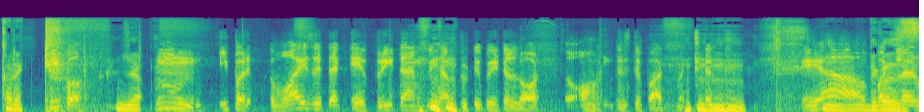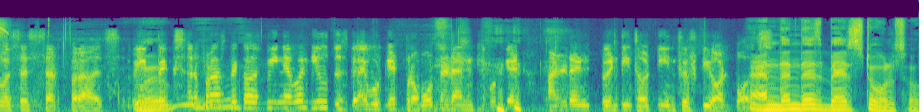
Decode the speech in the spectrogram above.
Correct. Keeper, Yeah, Hmm, keeper. Why is it that every time we have to debate a lot on this department? yeah, Hmm, Because- Buttler versus Sarfaraz. We Well- picked Sarfaraz because we never knew this guy would get promoted and he would get 120, 30, and 50 odd balls. and then there's Bairstow also.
